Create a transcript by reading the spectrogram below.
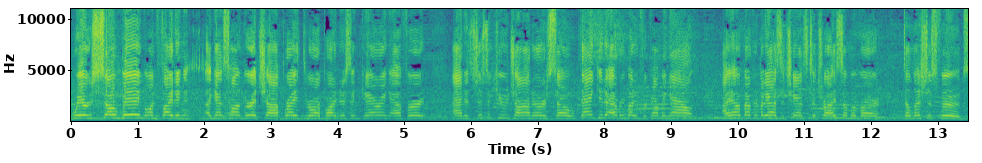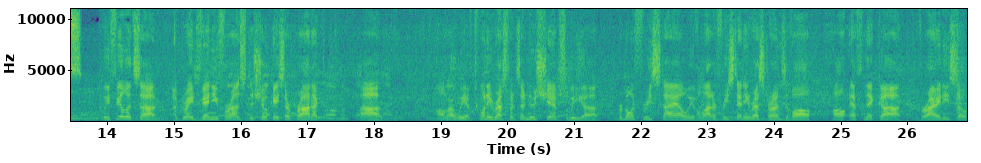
We're so big on fighting against hunger at ShopRite through our Partners in Caring effort, and it's just a huge honor. So thank you to everybody for coming out. I hope everybody has a chance to try some of our delicious foods. We feel it's uh, a great venue for us to showcase our product. Uh, all our, we have 20 restaurants on new ships. We uh, promote freestyle. We have a lot of freestanding restaurants of all all ethnic uh, varieties. So,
